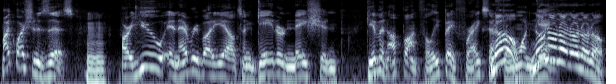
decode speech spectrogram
My question is this: Mm-hmm. Are you and everybody else in Gator Nation giving up on Felipe Franks after No, one no, game? No, no, no, no, no, no.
